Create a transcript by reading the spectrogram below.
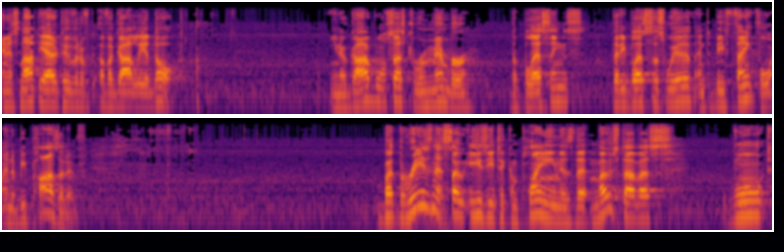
and it's not the attitude of, of a godly adult. You know, God wants us to remember the blessings that He blesses us with and to be thankful and to be positive. But the reason it's so easy to complain is that most of us want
